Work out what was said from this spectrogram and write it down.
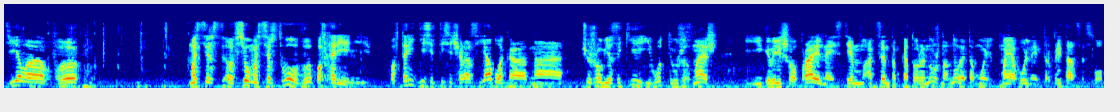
дело в мастерство, все мастерство в повторении. Повторить 10 тысяч раз яблоко на чужом языке, и вот ты уже знаешь и говоришь его правильно, и с тем акцентом, который нужно, ну, это мой, моя вольная интерпретация слов.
